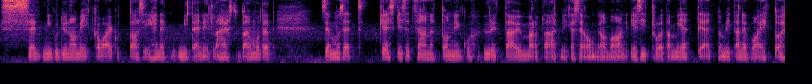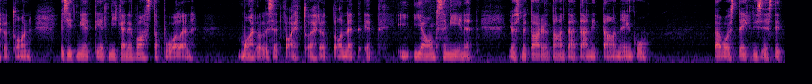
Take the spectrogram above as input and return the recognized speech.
se niin kuin dynamiikka vaikuttaa siihen, että miten niitä lähestytään, mutta semmoiset keskeiset säännöt on niin kuin yrittää ymmärtää, että mikä se ongelma on ja sitten ruveta miettiä, että no mitä ne vaihtoehdot on ja sitten miettiä, että mikä ne vastapuolen mahdolliset vaihtoehdot on et, et, ja onko se niin, että jos me tarjotaan tätä, niin tämä on niin kuin, tämä voisi teknisesti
